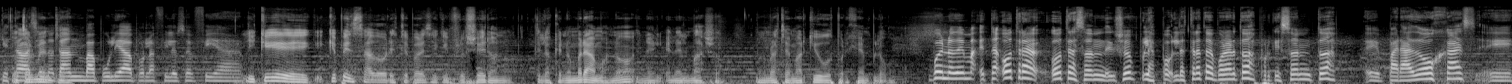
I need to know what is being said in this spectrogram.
que estaba siendo tan vapuleada por la filosofía. ¿Y qué, qué pensadores te parece que influyeron de los que nombramos, ¿no? En el, en el Mayo. Nombraste a Marcuse, por ejemplo. Bueno, de otra, otras son, yo las, trato de poner todas porque son todas eh, paradojas. eh,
